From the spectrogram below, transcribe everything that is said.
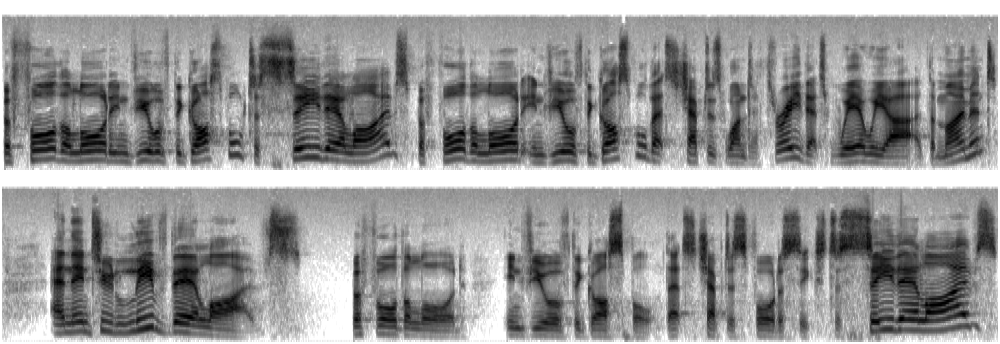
before the Lord in view of the gospel, to see their lives before the Lord in view of the gospel. That's chapters 1 to 3, that's where we are at the moment. And then to live their lives before the Lord in view of the gospel. That's chapters 4 to 6. To see their lives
